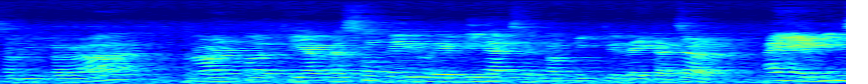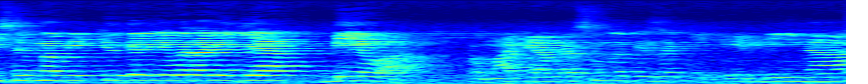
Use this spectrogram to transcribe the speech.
સમીકરણ 3 પરથી આપણે શું કર્યું? AB ના છેદમાં PQ લખ્યા. ચાલો, અહીંયા AB ના છેદમાં PQ કેટલી વાર આવી ગયા? બે વાર. તો માટે આપણે શું લખી શકીએ? AB ના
